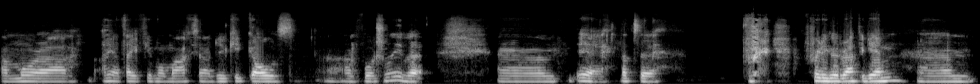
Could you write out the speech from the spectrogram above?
I'm more. Uh, I think I'll take a few more marks and I do kick goals, uh, unfortunately. But um, yeah, that's a pretty good wrap again. Um,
